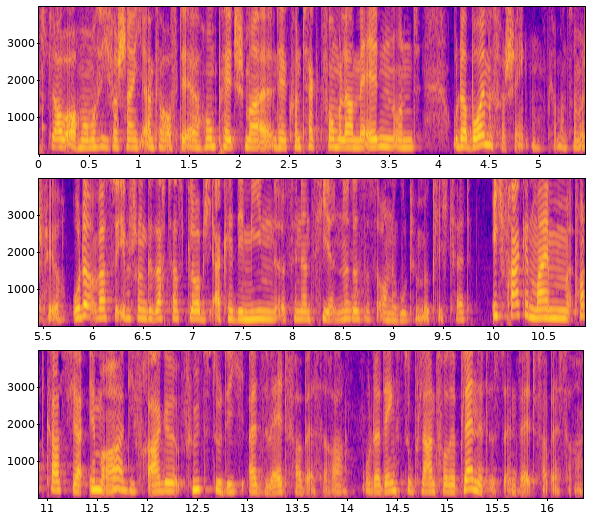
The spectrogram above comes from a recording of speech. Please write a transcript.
Ich glaube auch, man muss sich wahrscheinlich einfach auf der Homepage mal der Kontaktformular melden und oder Bäume verschenken, kann man zum Beispiel. Oder was du eben schon gesagt hast, glaube ich, Akademien äh, finanzieren. Ne? Das ist auch eine gute Möglichkeit. Ich frage in meinem Podcast ja immer die Frage: Fühlst du dich als Weltverbesserer? Oder denkst du, Plan for the Planet ist ein Weltverbesserer?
